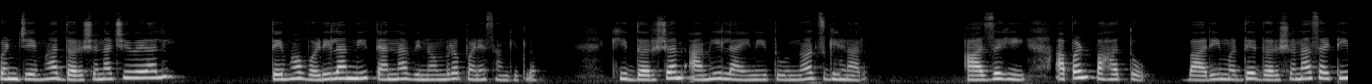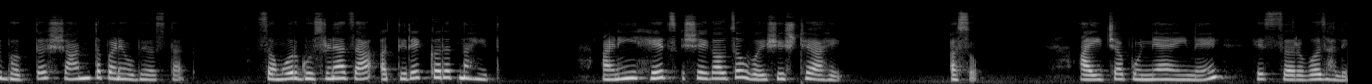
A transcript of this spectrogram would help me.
पण जेव्हा दर्शनाची वेळ आली तेव्हा वडिलांनी त्यांना विनम्रपणे सांगितलं की दर्शन आम्ही लाईनीतूनच घेणार. आजही आपण पाहतो बारीमध्ये दर्शनासाठी भक्त शांतपणे उभे असतात. समोर घुसण्याचा अतिरेक करत नाहीत. आणि हेच शेगावचं वैशिष्ट्य आहे. असो. आईच्या पुण्याईने हे सर्व झाले.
